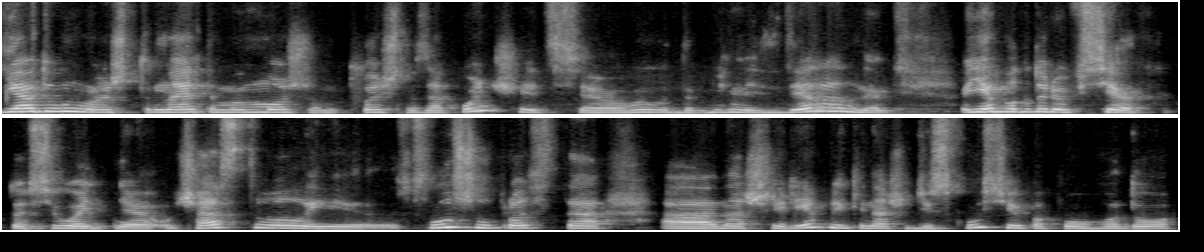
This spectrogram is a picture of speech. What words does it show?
Я думаю, что на этом мы можем точно закончить. Э, выводы были сделаны. Я благодарю всех кто сегодня участвовал и слушал просто а, наши реплики, нашу дискуссию по поводу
